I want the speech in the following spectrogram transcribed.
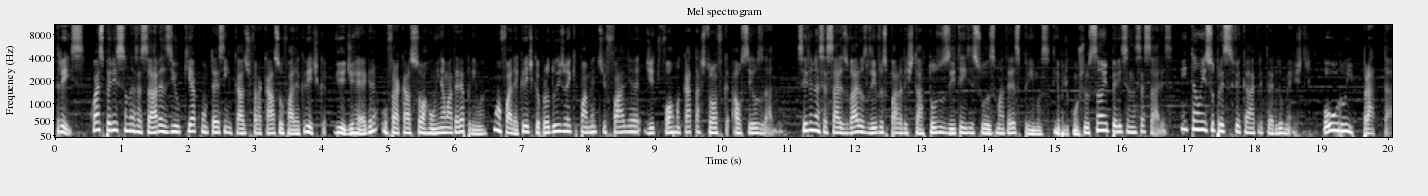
3. Quais perícias são necessárias e o que acontece em caso de fracasso ou falha crítica? Via de regra, o fracasso só arruina a matéria-prima. Uma falha crítica produz um equipamento de falha de forma catastrófica ao ser usado. Seriam necessários vários livros para listar todos os itens e suas matérias-primas, tempo de construção e perícias necessárias. Então isso precisa ficar a critério do mestre. Ouro e prata.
